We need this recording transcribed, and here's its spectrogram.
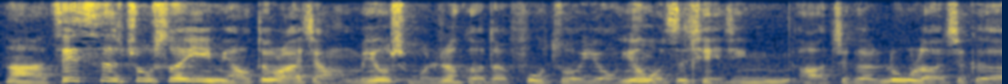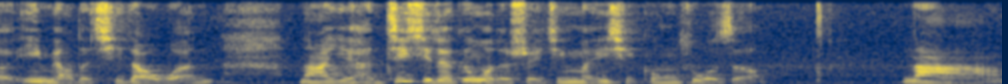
那这次注射疫苗对我来讲没有什么任何的副作用，因为我之前已经啊这个录了这个疫苗的祈祷文，那也很积极的跟我的水晶们一起工作着。那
